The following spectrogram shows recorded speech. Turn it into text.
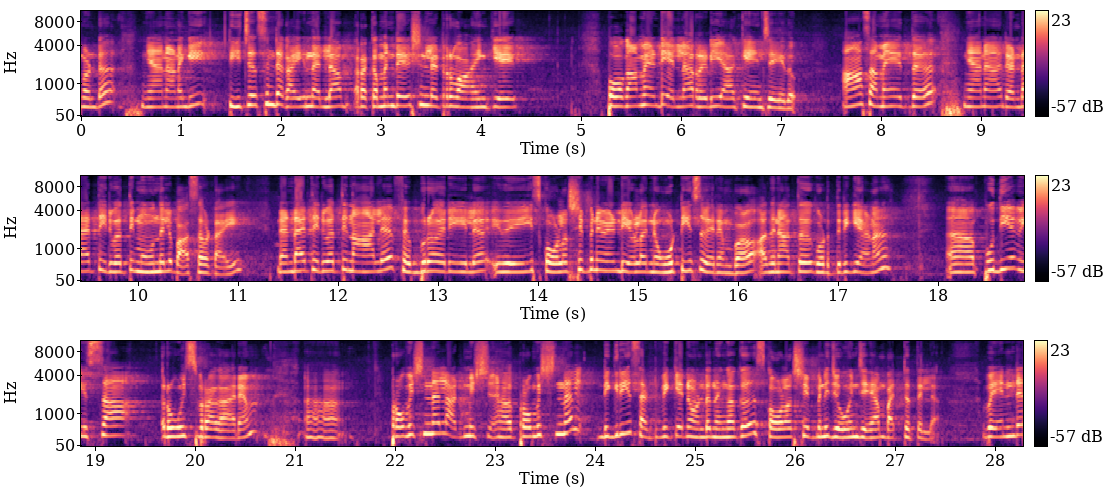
കൊണ്ട് ഞാനാണെങ്കിൽ ടീച്ചേഴ്സിന്റെ കയ്യിൽ നിന്നെല്ലാം റെക്കമെൻഡേഷൻ ലെറ്റർ വാങ്ങിക്കുകയും പോകാൻ വേണ്ടി എല്ലാം റെഡിയാക്കുകയും ചെയ്തു. ആ സമയത്ത് ഞാൻ രണ്ടായിരത്തി ഇരുപത്തി മൂന്നിൽ പാസ് ഔട്ടായി രണ്ടായിരത്തി ഇരുപത്തി നാല് ഫെബ്രുവരിയിൽ ഇത് ഈ സ്കോളർഷിപ്പിന് വേണ്ടിയുള്ള നോട്ടീസ് വരുമ്പോൾ അതിനകത്ത് കൊടുത്തിരിക്കുകയാണ്. പുതിയ വിസ റൂൾസ് പ്രകാരം provisional admission provisional degree certificate കൊണ്ട് നിങ്ങൾക്ക് സ്കോളർഷിപ്പിന് ജോയിൻ ചെയ്യാൻ പറ്റത്തില്ല. അപ്പോൾ എന്റെ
